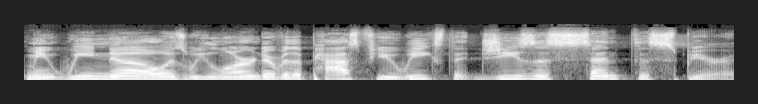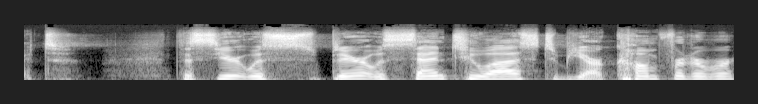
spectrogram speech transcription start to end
I mean, we know, as we learned over the past few weeks, that Jesus sent the Spirit. The Spirit was, Spirit was sent to us to be our comforter,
